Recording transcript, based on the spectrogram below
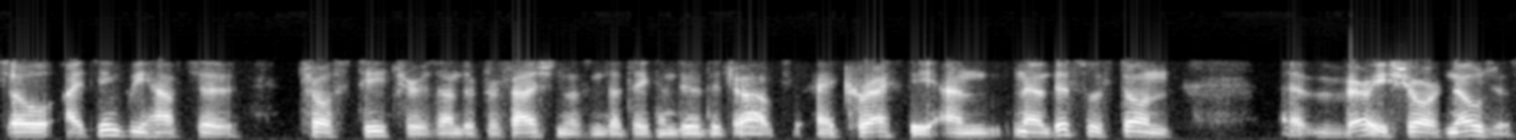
So I think we have to trust teachers and their professionalism that they can do the job uh, correctly. And now this was done at very short notice,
